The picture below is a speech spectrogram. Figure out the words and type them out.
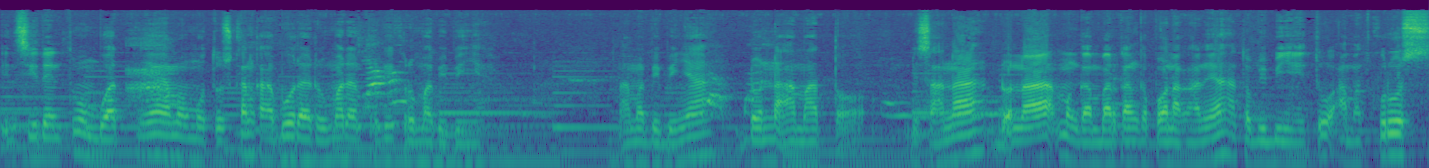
Insiden itu membuatnya memutuskan kabur dari rumah dan pergi ke rumah bibinya. Nama bibinya Donna Amato. Di sana, Donna menggambarkan keponakannya atau bibinya itu amat kurus,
